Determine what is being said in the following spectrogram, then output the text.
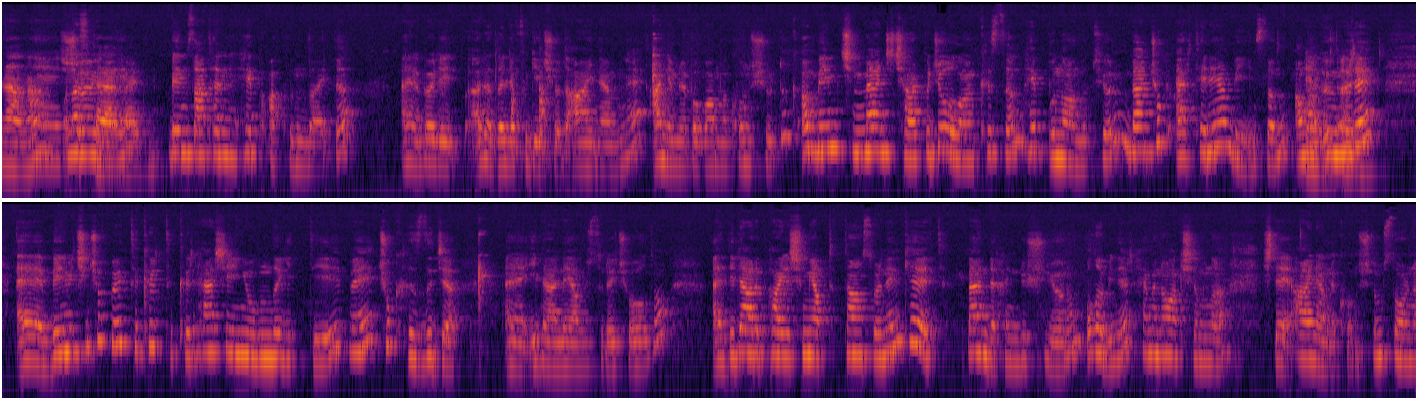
Rana. Ee, nasıl şöyle, karar verdin? Benim zaten hep aklımdaydı. Yani böyle arada lafı geçiyordu ailemle. Annemle babamla konuşurduk. Ama benim için bence çarpıcı olan kısım hep bunu anlatıyorum. Ben çok erteleyen bir insanım. Ama Evet, ömre öyle. e, benim için çok böyle tıkır tıkır her şeyin yolunda gittiği ve çok hızlıca e, ilerleyen bir süreç oldu. E, Dilara paylaşım yaptıktan sonra dedim ki evet ben de hani düşünüyorum olabilir. Hemen o akşamına işte ailemle konuştum. Sonra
